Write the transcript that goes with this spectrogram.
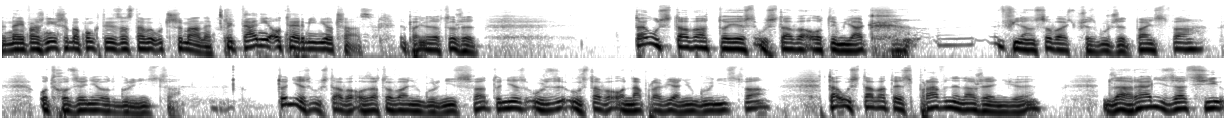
e, najważniejsze chyba punkty zostały utrzymane. Pytanie o termin i o czas. Panie doktorze, ta ustawa to jest ustawa o tym, jak finansować przez budżet państwa odchodzenie od górnictwa. To nie jest ustawa o ratowaniu górnictwa, to nie jest ustawa o naprawianiu górnictwa. Ta ustawa to jest prawne narzędzie dla realizacji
